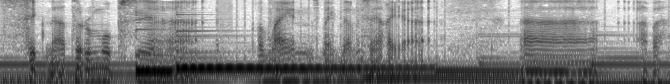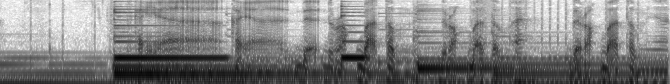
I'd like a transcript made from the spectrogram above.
signature movesnya pemain Smackdown. Misalnya kayak uh, apa? Kayak kayak the, the rock bottom the rock bottom eh the rock bottomnya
